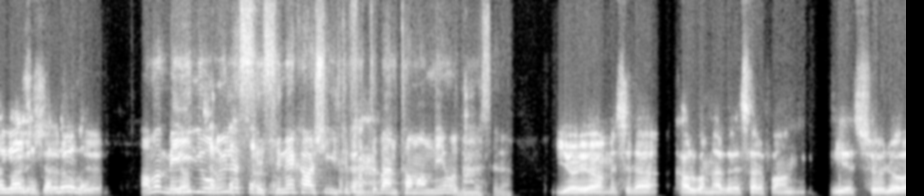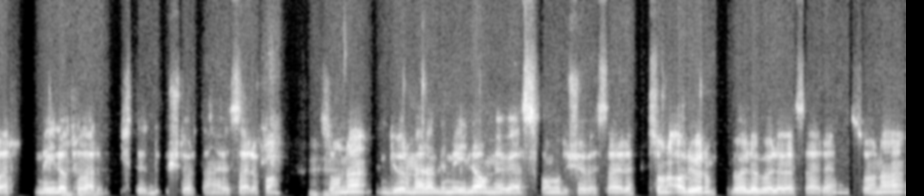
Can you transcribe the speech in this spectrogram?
böyle gerçekten şeyler de öyle. oluyor. Ama mail Yok, yoluyla sesine karşı iltifatı ben tam anlayamadım mesela. Yo yo mesela kargo nerede vesaire falan diye söylüyorlar. Mail Hı hı. atıyorlar işte 3-4 tane vesaire falan. Hı hı. Sonra diyorum herhalde maili almıyor veya spam'a düşüyor vesaire. Sonra arıyorum böyle böyle vesaire. Sonra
